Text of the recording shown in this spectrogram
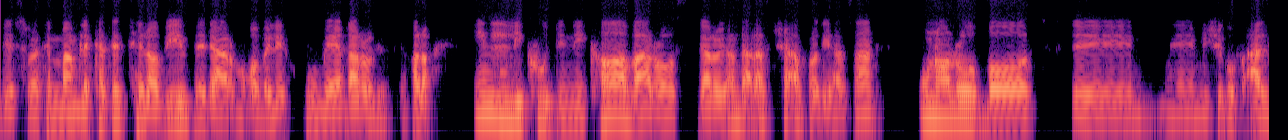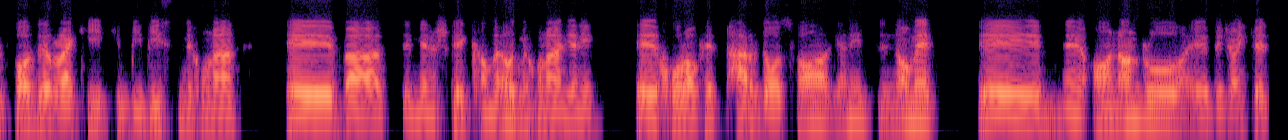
به صورت مملکت تلاویو در مقابل حومه قرار گرفته. حالا این لیکودنیکا و راستگرایان در از چه افرادی هستند؟ اونا رو با میشه گفت الفاظ رکیک بیبیست می‌خونن و منشکه کامعود می‌خونن یعنی خراف پرداز ها یعنی نام آنان رو به جایی که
